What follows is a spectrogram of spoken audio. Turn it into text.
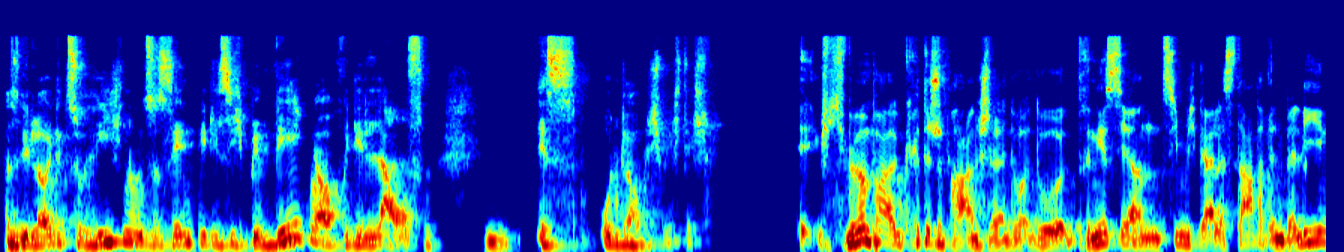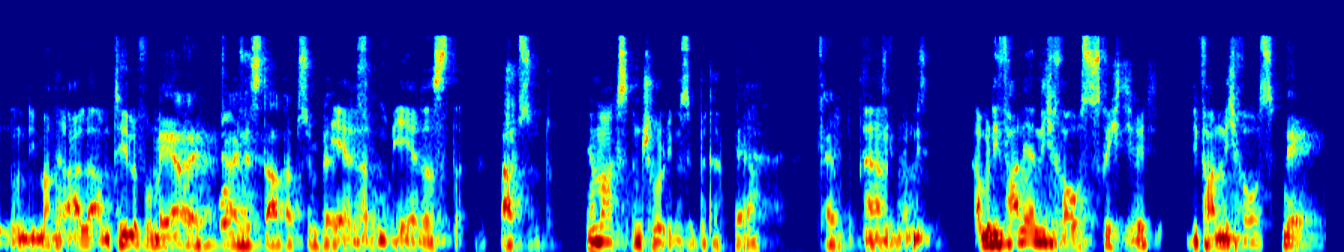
Also die Leute zu riechen und zu sehen, wie die sich bewegen, auch wie die laufen, mhm. ist unglaublich wichtig. Ich will mal ein paar kritische Fragen stellen. Du, du trainierst ja ein ziemlich geiles Startup in Berlin und die machen ja alle am Telefon. Mehrere geile Startups in Berlin. Mehrere, mehrere. Absolut. Herr Marx, entschuldigen Sie bitte. Ja, kein Problem. Ähm, aber die fahren ja nicht raus, richtig, richtig? Die fahren nicht raus. Nee.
